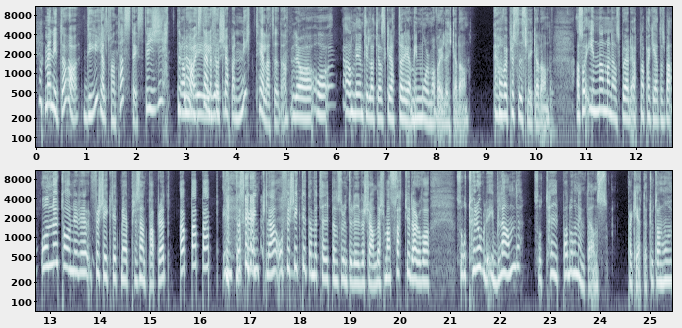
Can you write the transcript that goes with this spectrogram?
Men idag, det är helt fantastiskt. Det är jättebra ja, det istället för att köpa nytt hela tiden. Ja, och anledningen till att jag skrattar är min mormor var ju likadan. Hon var precis likadan. Alltså innan man ens började öppna paketet så bara, och nu tar ni det försiktigt med presentpappret. App, app, app, inte skrynkla och försiktigt där med tejpen så du inte river sönder. Så man satt ju där och var så otrolig. Ibland så tejpade hon inte ens paketet utan hon,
